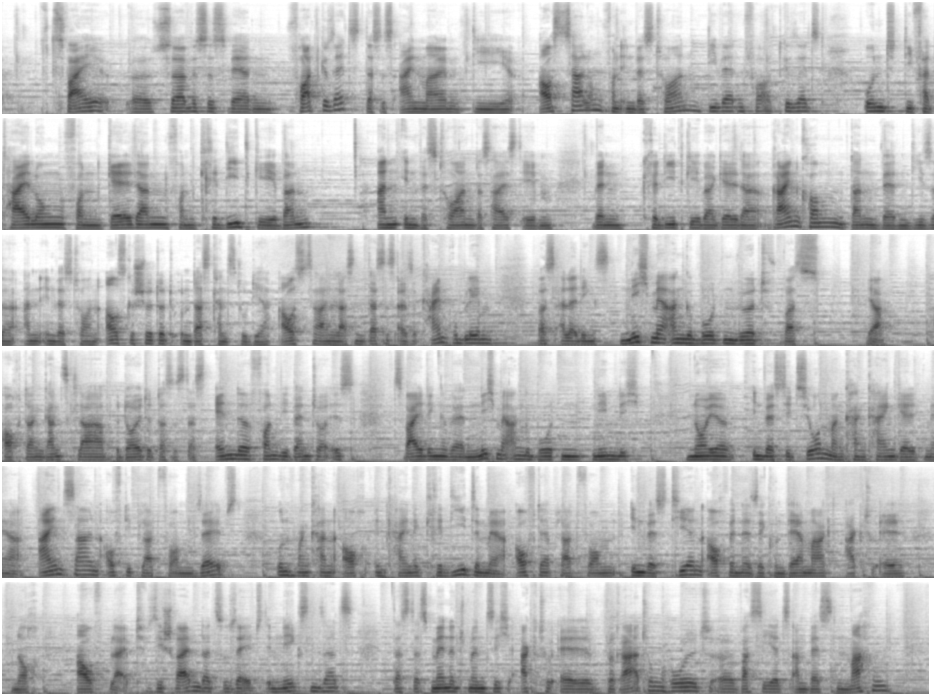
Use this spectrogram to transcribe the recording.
zwei äh, Services werden fortgesetzt. Das ist einmal die Auszahlung von Investoren, die werden fortgesetzt und die Verteilung von Geldern von Kreditgebern an Investoren. Das heißt eben, wenn Kreditgebergelder reinkommen, dann werden diese an Investoren ausgeschüttet und das kannst du dir auszahlen lassen. Das ist also kein Problem, was allerdings nicht mehr angeboten wird, was ja auch dann ganz klar bedeutet, dass es das Ende von Viventor ist. Zwei Dinge werden nicht mehr angeboten, nämlich neue Investitionen. Man kann kein Geld mehr einzahlen auf die Plattform selbst und man kann auch in keine Kredite mehr auf der Plattform investieren, auch wenn der Sekundärmarkt aktuell noch aufbleibt. Sie schreiben dazu selbst im nächsten Satz, dass das Management sich aktuell Beratung holt, äh, was sie jetzt am besten machen.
